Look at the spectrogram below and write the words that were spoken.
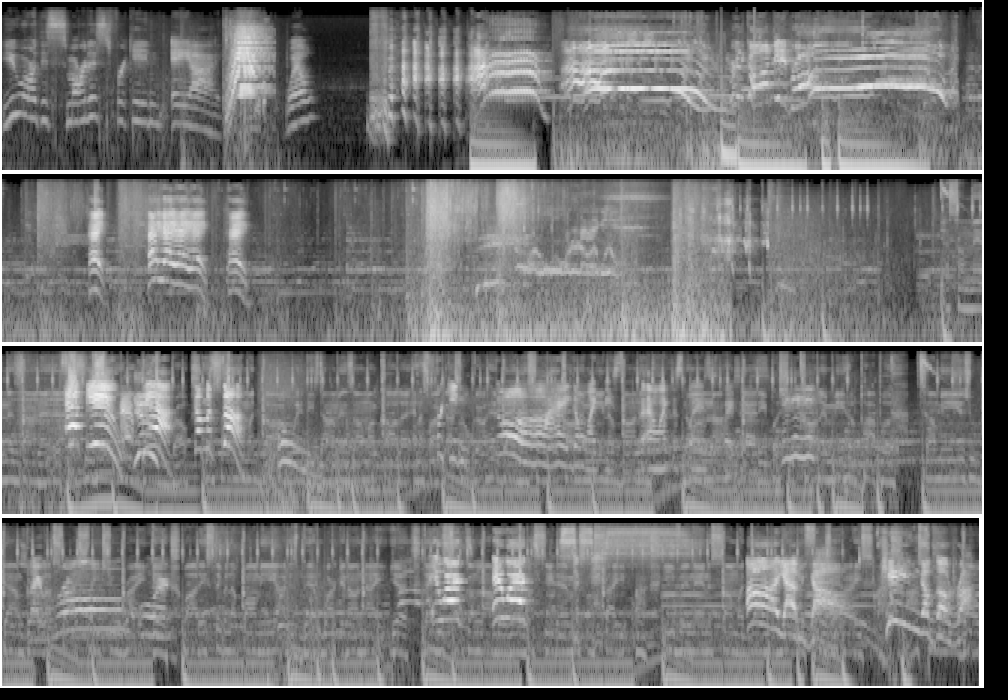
You are the smartest freaking AI. Well. Hey. Hey, hey, hey, hey, hey. F you! Yeah! Got my stuff! Oh. Freaking. Oh, I don't like these. I don't like this place. This place is- Should I roll? Or... It worked! It worked! Oh I am Yao, King of the Rock.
